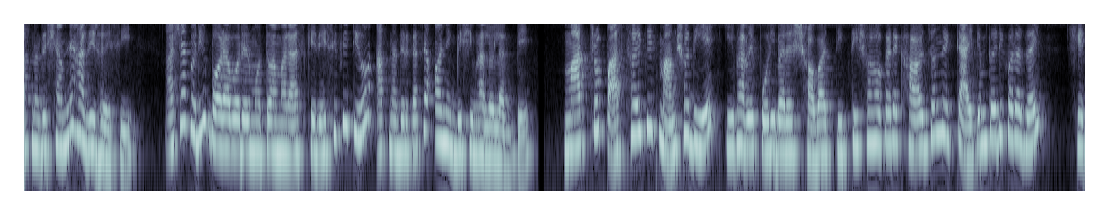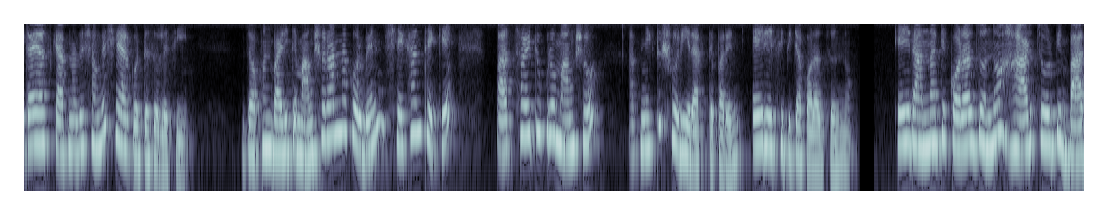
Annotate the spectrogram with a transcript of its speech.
আপনাদের সামনে হাজির হয়েছি। আশা করি বরাবরের মতো আমার আজকের রেসিপিটিও আপনাদের কাছে অনেক বেশি ভালো লাগবে। মাত্র পাঁচ ছয় পিস মাংস দিয়ে কীভাবে পরিবারের সবার তৃপ্তি সহকারে খাওয়ার জন্য একটি আইটেম তৈরি করা যায়, সেটাই আজকে আপনাদের সঙ্গে শেয়ার করতে চলেছি। যখন বাড়িতে মাংস রান্না করবেন, সেখান থেকে পাঁচ ছয় টুকরো মাংস আপনি একটু সরিয়ে রাখতে পারেন এই রেসিপিটা করার জন্য। এই রান্নাটি করার জন্য হাড় চর্বি বাদ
